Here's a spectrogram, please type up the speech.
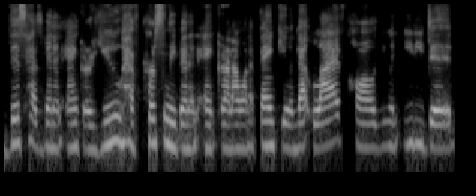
this has been an anchor. You have personally been an anchor, and I want to thank you. And that live call you and Edie did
